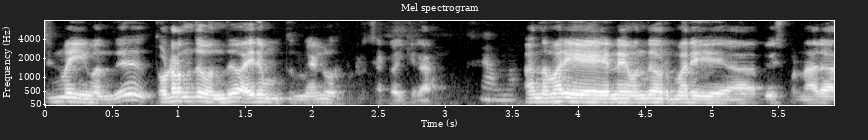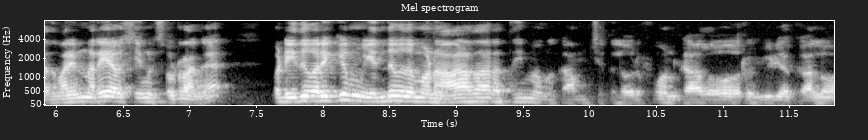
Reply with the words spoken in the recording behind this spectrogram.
சின்மயி வந்து தொடர்ந்து வந்து வைரமுத்து மேல ஒரு குற்றச்சாட்டு வைக்கிறாங்க அந்த மாதிரி என்னை வந்து ஒரு மாதிரி அபியூஸ் பண்ணாரு. அது மாதிரி நிறைய விஷயங்கள் சொல்றாங்க. பட் இது வரைக்கும் எந்த விதமான ஆதாரத்தையும் அவங்க காமிச்சதில்ல. ஒரு ஃபோன் காலோ ஒரு வீடியோ காலோ.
